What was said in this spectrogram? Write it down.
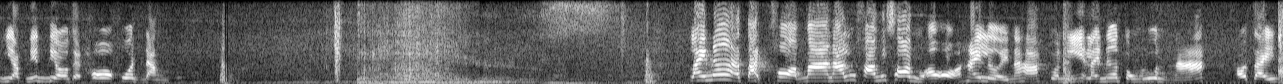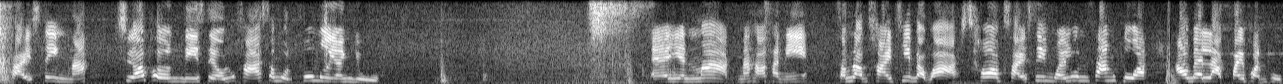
เหยียบนิดเดียวแต่ท่อโคตรดัง ไลเน ออบมานะ ลูกค้าไม่ชอบหนูเอาออกให้เลยนะคะ ตัวนี้ไลเนอร์ตรงรุ่นนะ เอาใจสายซิ่งนะ เชื้อเพลิงดีเซลลูกค้าสมุดคู่มือยังอยู่แอร์เย็นมากนะคะคันนี้สำหรับใครที่แบบว่าชอบสายซิ่งไว้รุ่นสร้างตัว เอาแบรนด์หลักไปผ่อนถูก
